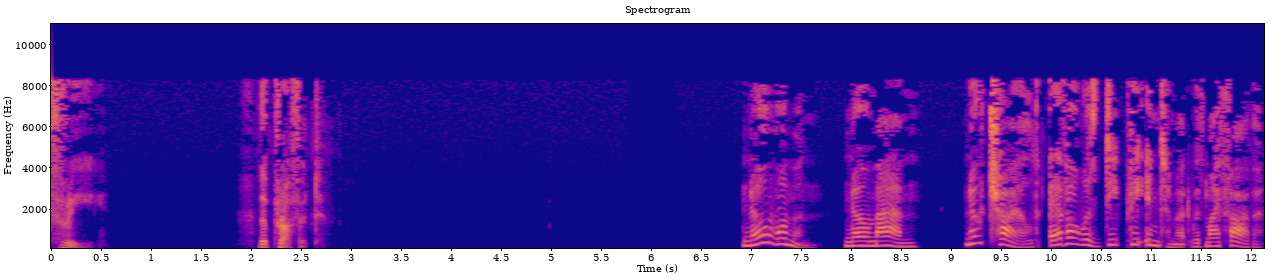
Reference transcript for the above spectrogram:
3 The Prophet No woman, no man, no child ever was deeply intimate with my father.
